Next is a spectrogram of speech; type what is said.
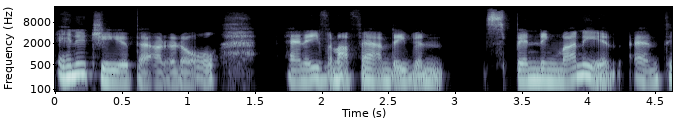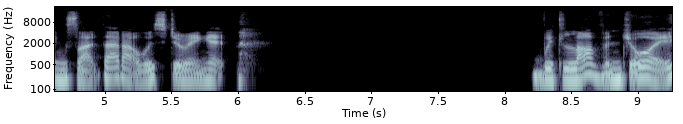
energy about it all. And even I found even spending money and, and things like that, I was doing it with love and joy,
